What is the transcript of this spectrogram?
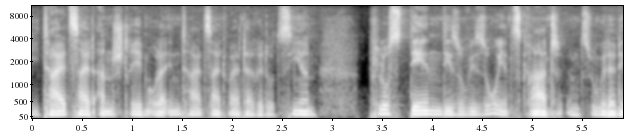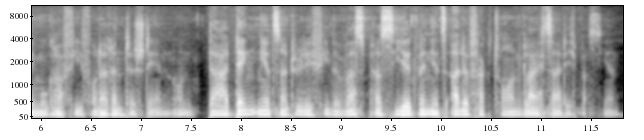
die Teilzeit anstreben oder in Teilzeit weiter reduzieren, plus denen, die sowieso jetzt gerade im Zuge der Demografie vor der Rente stehen. Und da denken jetzt natürlich viele, was passiert, wenn jetzt alle Faktoren gleichzeitig passieren.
